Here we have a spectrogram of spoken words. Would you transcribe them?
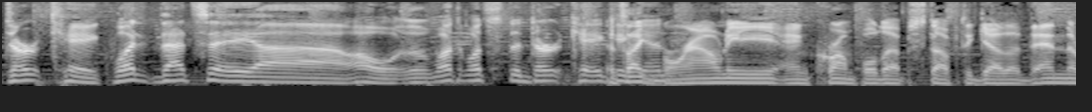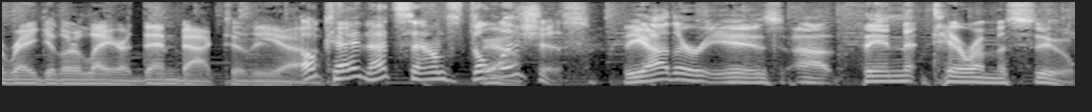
dirt cake. What? That's a uh, oh. What? What's the dirt cake It's again? like brownie and crumpled up stuff together, then the regular layer, then back to the. Uh, Okay, that sounds delicious. The other is uh, thin tiramisu.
